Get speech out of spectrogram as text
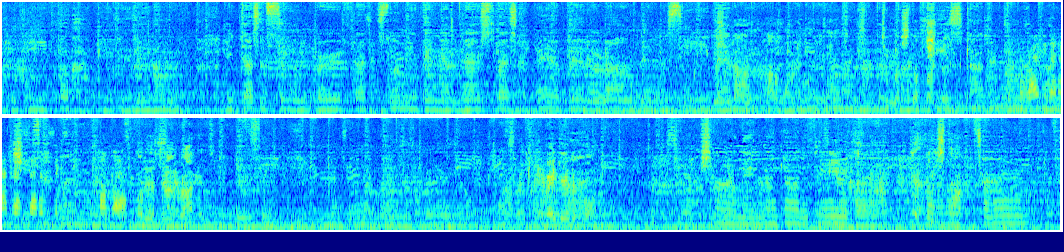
Doesn't seem perfect. It's the only I'm restless. I've been around and see This is it good. all. I don't want to go there. There's too much stuff like this. Arriving at address 760 on left. Oh, there's Johnny Rockets. Oh, right there. Right there at the corner. Took the Sienna. Shining like on a day. Yeah, he stopped.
